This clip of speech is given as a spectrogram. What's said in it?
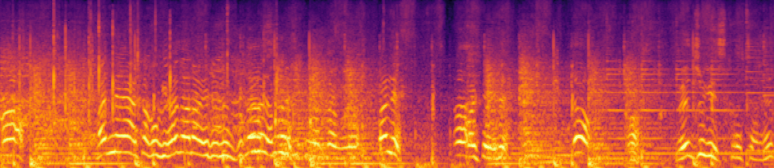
아 맞네 아까 거기 하나랑 애들 좀 빨리 잡아줄 것 같다고요. 빨리. 아. 빨리 힘내 형 어. 왼쪽에 있을 것 같지 않아요?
